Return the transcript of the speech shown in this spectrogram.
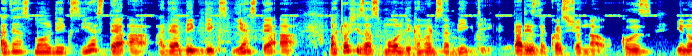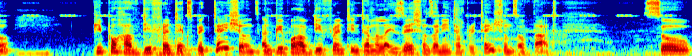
are there small dicks? Yes there are. Are there big dicks? Yes there are. But what is a small dick and what is a big dick? That is the question now because you know people have different expectations and people have different internalizations and interpretations of that. So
